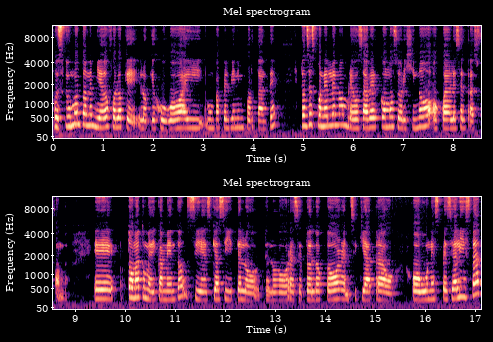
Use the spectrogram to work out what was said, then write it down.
pues un montón de miedo fue lo que, lo que jugó ahí un papel bien importante. Entonces, ponerle nombre o saber cómo se originó o cuál es el trasfondo. Eh, toma tu medicamento si es que así te lo, te lo recetó el doctor, el psiquiatra o, un especialista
